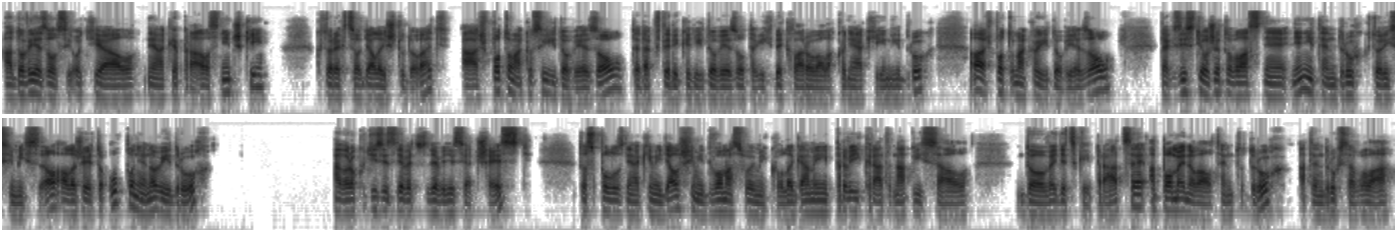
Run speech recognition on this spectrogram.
a doviezol si odtiaľ nejaké pralesničky ktoré chcel ďalej študovať a až potom, ako si ich doviezol, teda vtedy, keď ich doviezol, tak ich deklaroval ako nejaký iný druh, ale až potom, ako ich doviezol, tak zistil, že to vlastne není ten druh, ktorý si myslel, ale že je to úplne nový druh, a v roku 1996 to spolu s nejakými ďalšími dvoma svojimi kolegami prvýkrát napísal do vedeckej práce a pomenoval tento druh a ten druh sa volá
